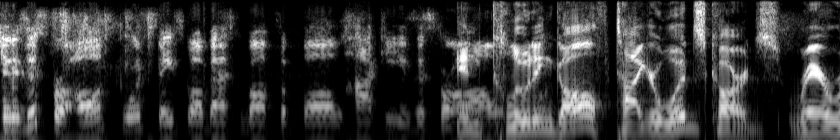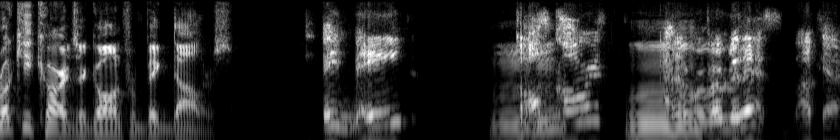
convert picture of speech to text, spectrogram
And is this for all sports? Baseball, basketball, football, hockey? Is this for all? Including golf. Tiger Woods cards, rare rookie cards are going for big dollars. They made Mm-hmm. golf cards? I don't remember this. Okay.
